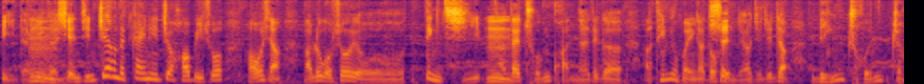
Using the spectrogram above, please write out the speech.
笔的一个现金？这样的概念就好比说啊，我想啊，如果说有定期啊在存款。的这个啊，听众朋友应该都很了解，就叫零存整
